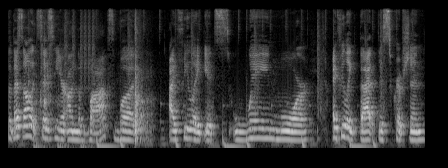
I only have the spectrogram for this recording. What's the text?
So that's all it says here on the box, but I feel like it's way more, I feel like that description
